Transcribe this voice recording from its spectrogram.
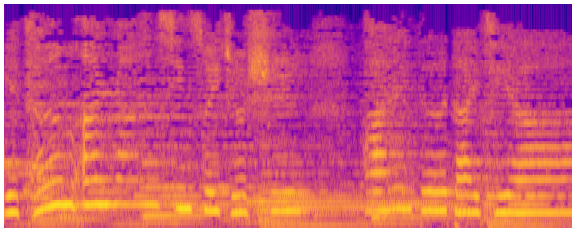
也曾黯然心碎，这是爱的代价。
